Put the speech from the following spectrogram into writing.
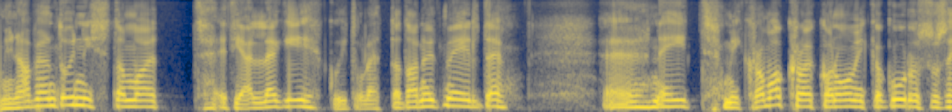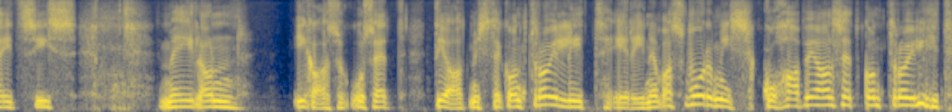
mina pean tunnistama, et, et jällegi, kui tuletada nüüd meelde eh, neid mikro-makroökonoomika kursuseid, siis meil on igasugused teadmiste kontrollid erinevas vormis, kohapealsed kontrollid,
